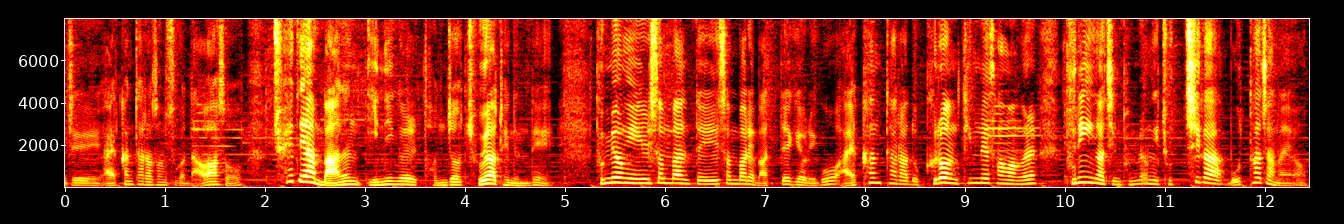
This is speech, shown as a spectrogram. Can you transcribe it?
이제 알칸타라 선수가 나와서 최대한 많은 이닝을 던져줘야 되는데 분명히 1선발 때 1선발의 맞대결이고 알칸타라도 그런 팀 내 상황을 분위기가 지금 분명히 좋지가 못하잖아요.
